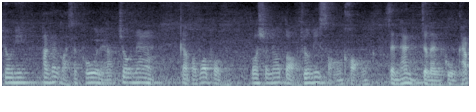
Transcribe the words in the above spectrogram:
ช่วงนี้พักกันก่อนสักครู่นะครับ ช่วงหน้ากลับมาพบผมโรชแนลต่อช่วงที่ 2 ของเซนทันเจริญกรุงครับ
